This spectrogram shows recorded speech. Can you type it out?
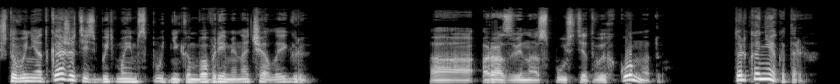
что вы не откажетесь быть моим спутником во время начала игры? А разве нас пустят в их комнату? Только некоторых.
